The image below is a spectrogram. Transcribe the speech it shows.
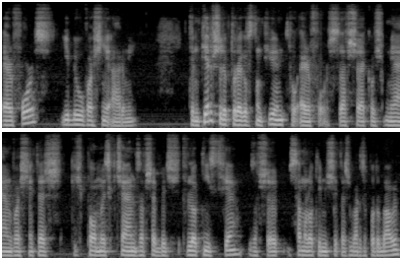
Air Force i był właśnie armii. Ten pierwszy, do którego wstąpiłem, to Air Force. Zawsze jakoś miałem właśnie też jakiś pomysł, chciałem zawsze być w lotnictwie, zawsze samoloty mi się też bardzo podobały,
